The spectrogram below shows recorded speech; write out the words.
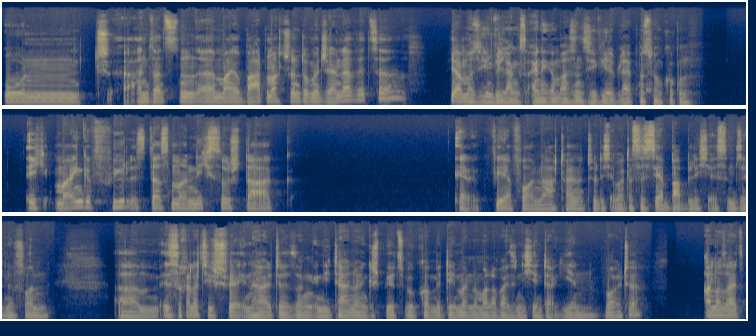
Und ansonsten, äh, Mario Barth macht schon dumme Genderwitze. Ja, mal sehen, wie lange es einigermaßen zivil bleibt. Muss man gucken. Ich, mein Gefühl ist, dass man nicht so stark, ja, wie Vor- und Nachteil natürlich, aber dass es sehr bubblig ist im Sinne von, ähm, ist relativ schwer, Inhalte sagen, in die Timeline gespielt zu bekommen, mit denen man normalerweise nicht interagieren wollte. Andererseits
